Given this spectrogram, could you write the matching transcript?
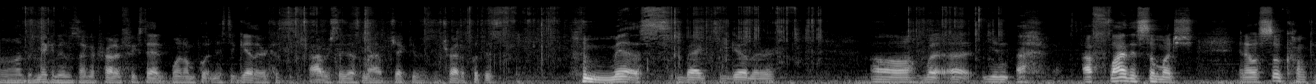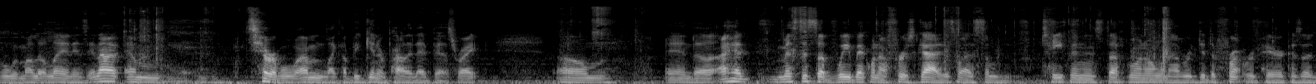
Uh, the mechanism, so I can try to fix that when I'm putting this together because obviously that's my objective is to try to put this mess back together. Uh, but uh, you, uh, I fly this so much, and I was so comfortable with my little landings, and I am terrible. I'm like a beginner pilot at best, right? Um, and uh, I had messed this up way back when I first got it. That's why there's some taping and stuff going on when I did the front repair because I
